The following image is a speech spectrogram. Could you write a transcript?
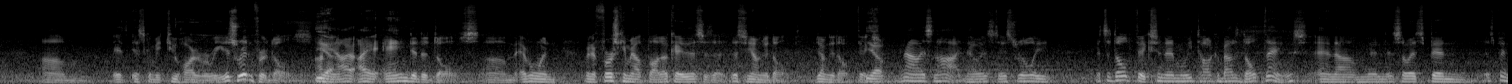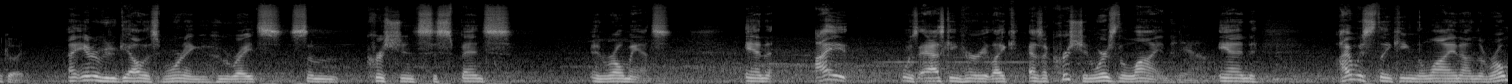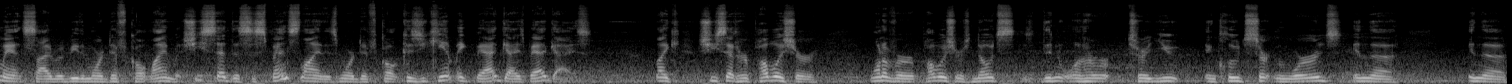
um, it, it's going to be too hard to read. It's written for adults. I Yeah. mean, I, I aimed at adults. Um, everyone when it first came out thought, okay, this is a this is young adult young adult fiction. Yep. No, it's not. No, it's it's really it's adult fiction, and we talk about adult things, and um, and so it's been it's been good. I interviewed a gal this morning who writes some Christian suspense and romance. And I was asking her, like, as a Christian, where's the line? Yeah. And I was thinking the line on the romance side would be the more difficult line, but she said the suspense line is more difficult because you can't make bad guys bad guys. Like she said, her publisher, one of her publisher's notes didn't want her to you include certain words in the in the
